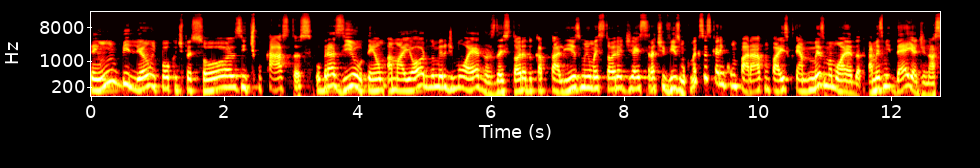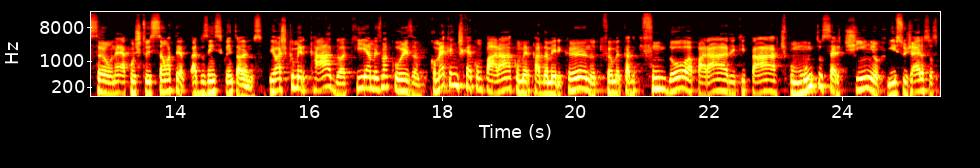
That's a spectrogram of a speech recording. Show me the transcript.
tem um bilhão e pouco de pessoas e, tipo, castas. O Brasil tem a maior número de moedas da história do capitalismo e uma história de extrativismo. Como é que vocês querem comparar com um país que tem a mesma moeda, a mesma ideia de nação, né? A Constituição até há 250 anos. Eu acho que o mercado aqui é a mesma coisa. Como é que a gente quer comparar com o mercado americano, que foi o mercado que fundou a parada e que tá, tipo, muito certinho, e isso gera os seus,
